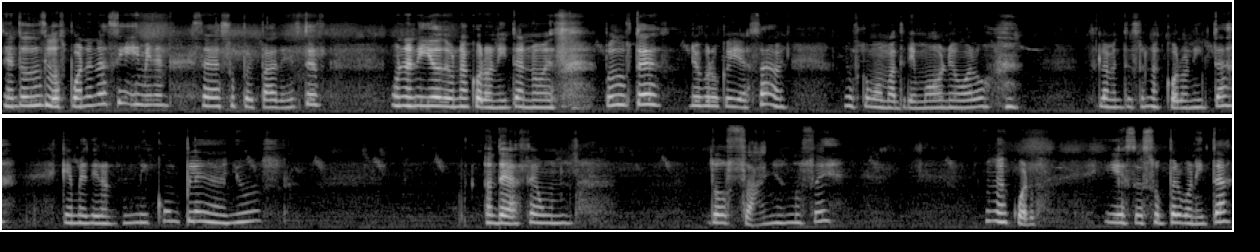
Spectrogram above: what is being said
Entonces los ponen así y miren, se ve súper padre. Este es un anillo de una coronita, no es. Pues ustedes, yo creo que ya saben. No es como matrimonio o algo. Solamente es una coronita que me dieron en mi cumpleaños. De hace un. dos años, no sé. No me acuerdo. Y esta es súper bonita.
